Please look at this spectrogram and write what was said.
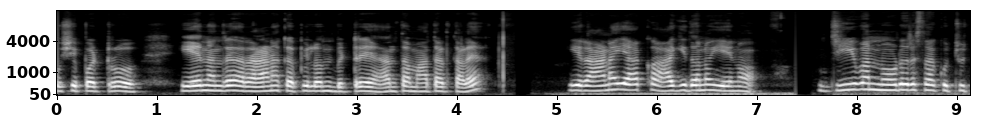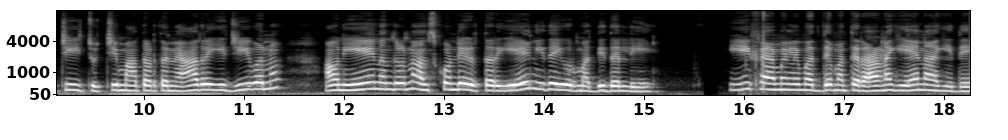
ಖುಷಿಪಟ್ಟರು ಏನಂದರೆ, ರಾಣ ಕಪಿಲೊಂದು ಬಿಟ್ಟರೆ ಅಂತ ಮಾತಾಡ್ತಾಳೆ. ಈ ರಾಣ ಯಾಕೆ ಆಗಿದನೋ ಏನೋ. ಜೀವನ್ ನೋಡಿದ್ರೆ ಸಾಕು, ಚುಚ್ಚಿ ಚುಚ್ಚಿ ಮಾತಾಡ್ತಾನೆ. ಆದರೆ ಈ ಜೀವನು ಅವನು ಏನಂದ್ರೂ ಅನ್ಸ್ಕೊಂಡೇ ಇರ್ತಾರೆ. ಏನಿದೆ ಇವ್ರ ಮಧ್ಯದಲ್ಲಿ? ಈ ಫ್ಯಾಮಿಲಿ ಮಧ್ಯೆ ಮತ್ತು ರಾಣಗೆ ಏನಾಗಿದೆ?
